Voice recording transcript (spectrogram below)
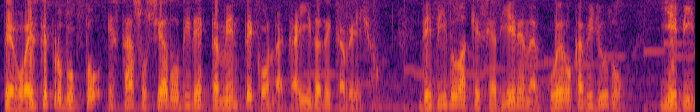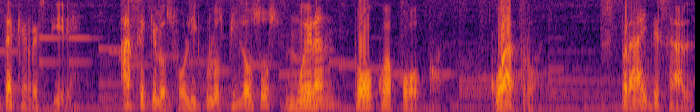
Pero este producto está asociado directamente con la caída de cabello, debido a que se adhieren al cuero cabelludo y evita que respire. Hace que los folículos pilosos mueran poco a poco. 4. Spray de sal.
